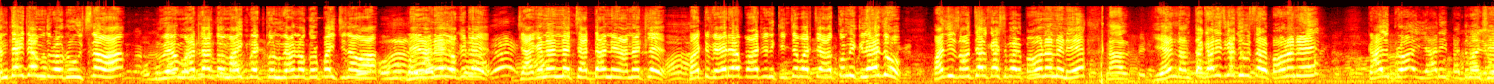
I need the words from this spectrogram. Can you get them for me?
ఎంత అయితే నువ్వు ఇచ్చినావా? నువ్వేం మాట్లాడుతావు? మైక్ పెట్టుకుని నువ్వేమో ఒక రూపాయి ఇచ్చినావా? నేను అనేది ఒకటే. జగనన్న చట్టాన్ని నేను అనట్లే. బట్ వేరే పార్టీని కించపరిచే హక్కు మీకు లేదు. పది సంవత్సరాలు కష్టపడి పవన్ అన్నని ఏందంత గలీజ్గా చూపిస్తారు పవన్ అన్నని? కాదు బ్రో యారి పెద్ద మనిషి.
